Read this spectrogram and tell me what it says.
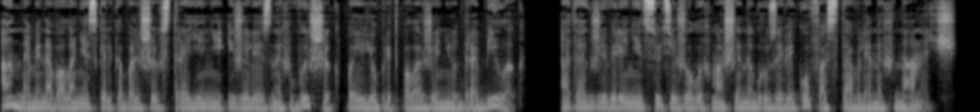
Анна миновала несколько больших строений и железных вышек, по ее предположению дробилок, а также вереницу тяжелых машин и грузовиков, оставленных на ночь.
